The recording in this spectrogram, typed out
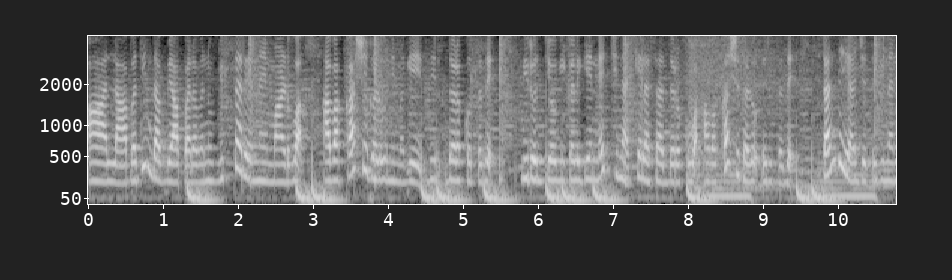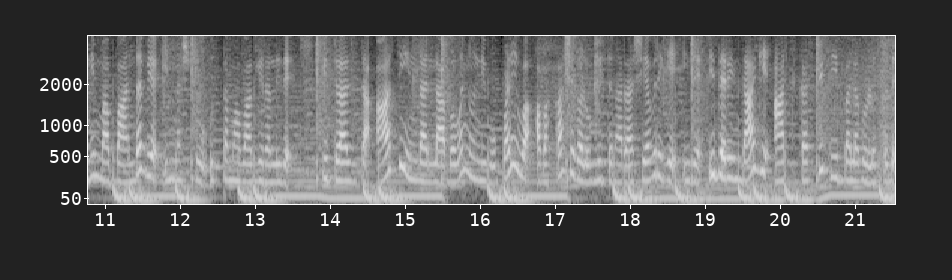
ಆ ಲಾಭದಿಂದ ವ್ಯಾಪಾರವನ್ನು ವಿಸ್ತರಣೆ ಮಾಡುವ ಅವಕಾಶಗಳು ನಿಮಗೆ ದೊರಕುತ್ತದೆ. ನಿರುದ್ಯೋಗಿಗಳಿಗೆ ನೆಚ್ಚಿನ ಕೆಲಸ ದೊರಕುವ ಅವಕಾಶಗಳು ಇರುತ್ತದೆ. ತಂದೆಯ ಜೊತೆಗಿನ ನಿಮ್ಮ ಬಾಂಧವ್ಯ ಇನ್ನಷ್ಟು ಉತ್ತಮವಾಗಿರಲಿದೆ ಪಿತ್ರಾರ್ಜಿತ ಆಸ್ತಿಯಿಂದ ಲಾಭವನ್ನು ನೀವು ಪಡೆಯುವ ಅವಕಾಶಗಳು ಮಿಥುನ ರಾಶಿಯವರಿಗೆ ಇದೆ. ಇದರಿಂದಾಗಿ ಆರ್ಥಿಕ ಸ್ಥಿತಿ ಬಲಗೊಳ್ಳುತ್ತದೆ.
